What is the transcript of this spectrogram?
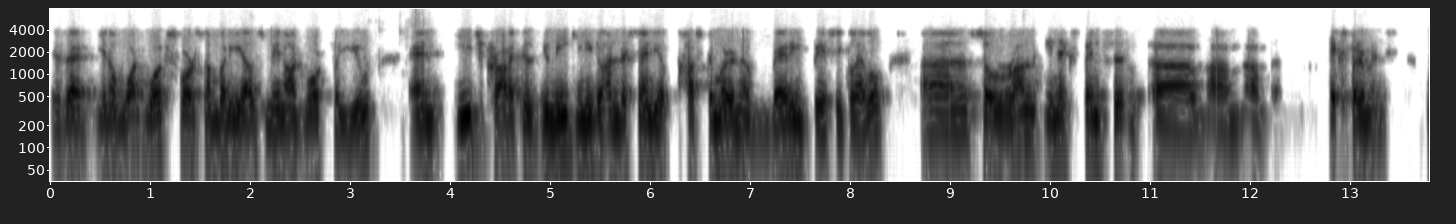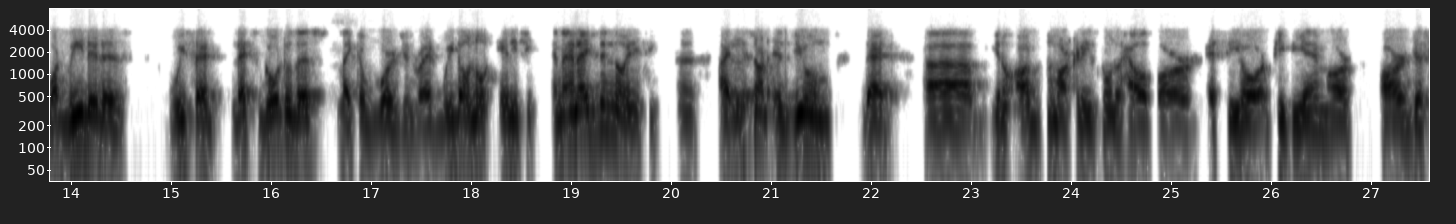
is that you know what works for somebody else may not work for you and each product is unique you need to understand your customer in a very basic level uh, so run inexpensive uh, um, um, experiments what we did is we said let's go to this like a virgin right we don't know anything and, and i didn't know anything uh, I, let's not assume that uh, you know our marketing is going to help or seo or ppm or or just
